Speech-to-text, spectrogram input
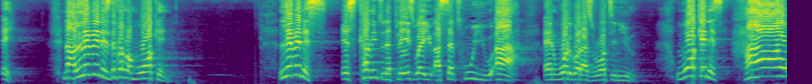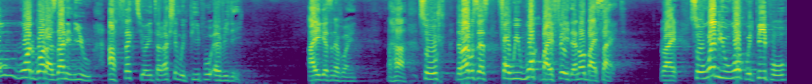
Hey. Now living is different from walking. Living is, is coming to the place where you accept who you are and what God has wrought in you. Walking is how what God has done in you affects your interaction with people every day. Are you getting the point? Uh-huh. So the Bible says, For we walk by faith and not by sight. Right? So when you walk with people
